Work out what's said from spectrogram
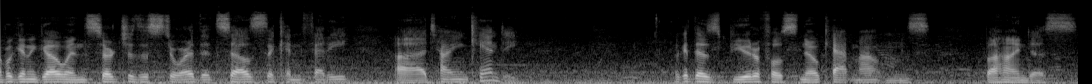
we're going to go in search of the store that sells the confetti uh, Italian candy. Look at those beautiful snow-capped mountains behind us.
